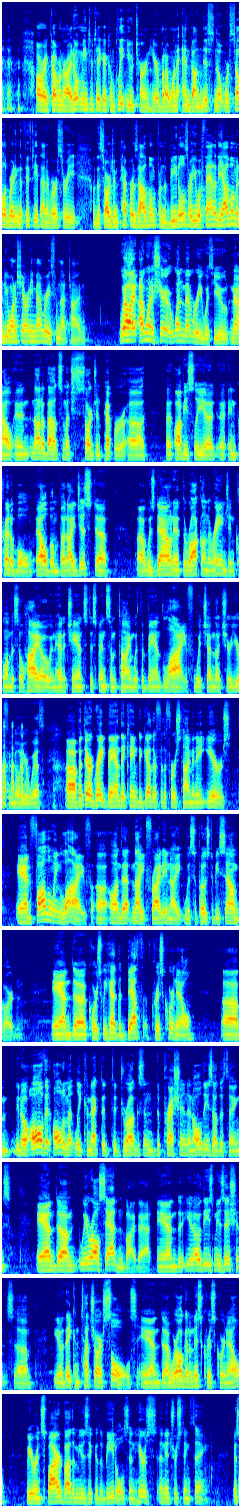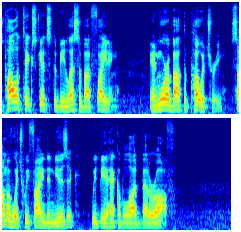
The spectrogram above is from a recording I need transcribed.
All right, Governor, I don't mean to take a complete U-turn here, but I want to end on this note. We're celebrating the 50th anniversary of the Sgt. Pepper's album from the Beatles. Are you a fan of the album, and do you want to share any memories from that time? Well, I, I want to share one memory with you now, and not about so much Sgt. Pepper. Uh, obviously, an incredible album, but I just uh, uh, was down at the Rock on the Range in Columbus, Ohio, and had a chance to spend some time with the band Live, which I'm not sure you're familiar with. Uh, but they're a great band. They came together for the first time in eight years. And following Live uh, on that night, Friday night, was supposed to be Soundgarden. And uh, of course, we had the death of Chris Cornell. Um, you know, all of it ultimately connected to drugs and depression and all these other things. And um, we were all saddened by that. And, you know, these musicians, um, you know, they can touch our souls. And uh, we're all going to miss Chris Cornell. We were inspired by the music of the Beatles. And here's an interesting thing as politics gets to be less about fighting and more about the poetry, some of which we find in music, we'd be a heck of a lot better off.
